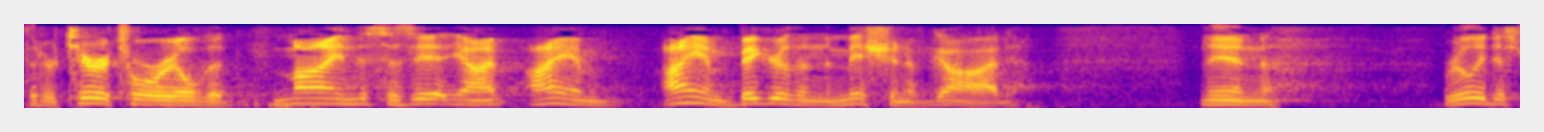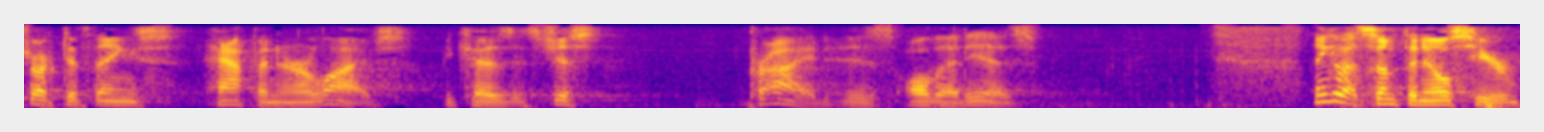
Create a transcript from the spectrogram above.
that are territorial, that mine, this is it, yeah, I am I am bigger than the mission of God, then really destructive things happen in our lives because it's just Pride is all that is. Think about something else here.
